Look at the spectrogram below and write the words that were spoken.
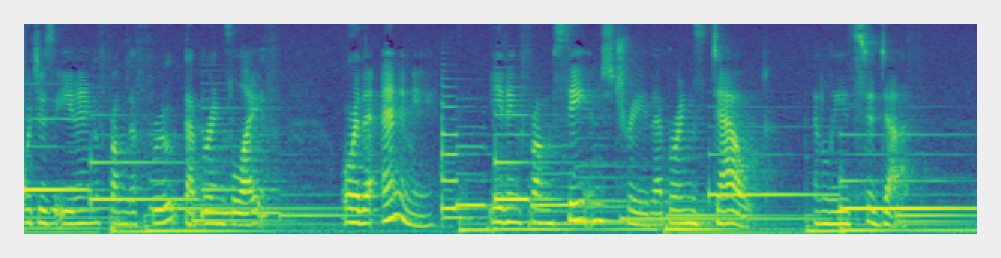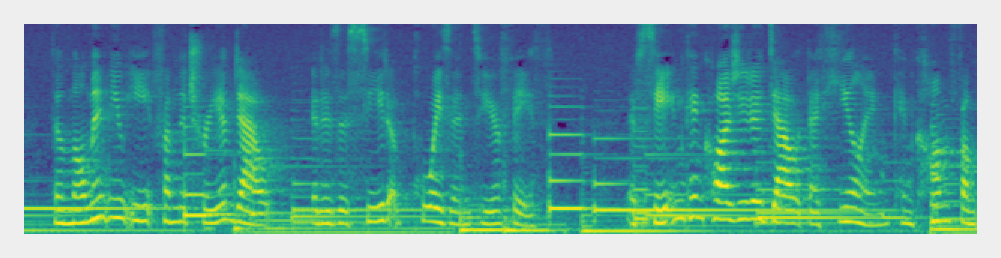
which is eating from the fruit that brings life, or the enemy, eating from Satan's tree that brings doubt and leads to death. The moment you eat from the tree of doubt, it is a seed of poison to your faith. If Satan can cause you to doubt that healing can come from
